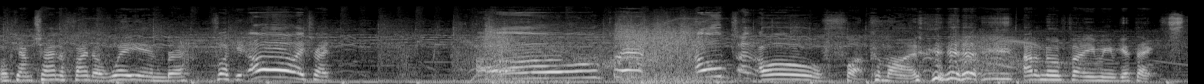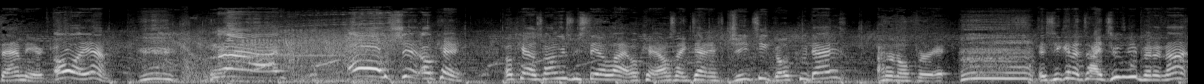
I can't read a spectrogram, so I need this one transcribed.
Okay, I'm trying to find a way in, bruh. Fuck it. Oh, I tried. Oh, fuck. Come on. I don't know if I'm even gonna get that stamina. Oh, I am. Ah! Oh, shit. Okay. Okay, as long as we stay alive. Okay, I was like, damn, if GT Goku dies, I don't know if we're. Is he gonna die too? He better not.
